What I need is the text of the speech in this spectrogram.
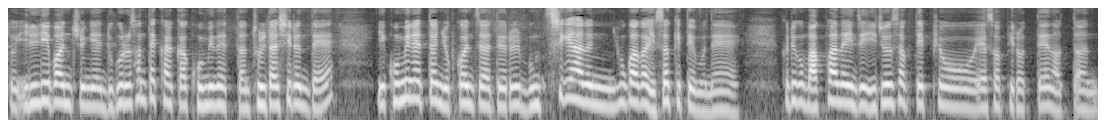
또 1, 2번 중에 누구를 선택할까 고민했던 둘 다 싫은데 이 고민했던 유권자들을 뭉치게 하는 효과가 있었기 때문에 그리고 막판에 이제 이준석 대표에서 비롯된 어떤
